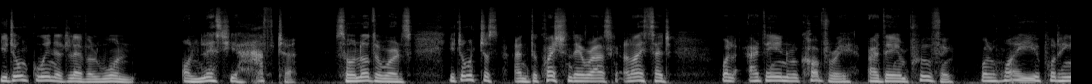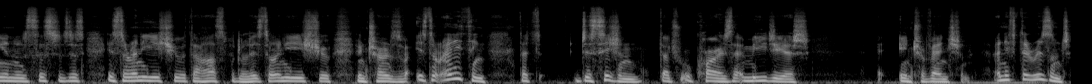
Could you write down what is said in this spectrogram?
you don't go in at level one unless you have to. So in other words, you don't just. And the question they were asking, and I said, well, are they in recovery? Are they improving? Well, why are you putting in an assisted? Is, is there any issue with the hospital? Is there any issue in terms of? Is there anything that decision that requires immediate uh, intervention. And if there isn't,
